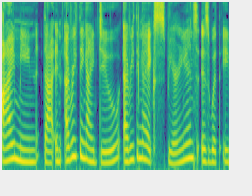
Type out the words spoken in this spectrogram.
I mean that in everything I do, everything I experience is with a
